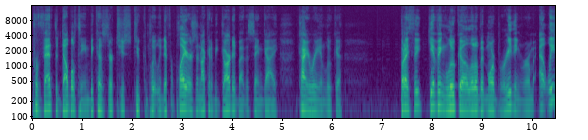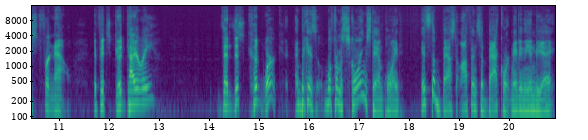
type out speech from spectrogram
prevent the double team because they're just two completely different players. They're not going to be guarded by the same guy, Kyrie and Luka. But I think giving Luka a little bit more breathing room, at least for now. If it's good Kyrie, then this could work. And because, well, from a scoring standpoint, it's the best offensive backcourt maybe in the NBA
